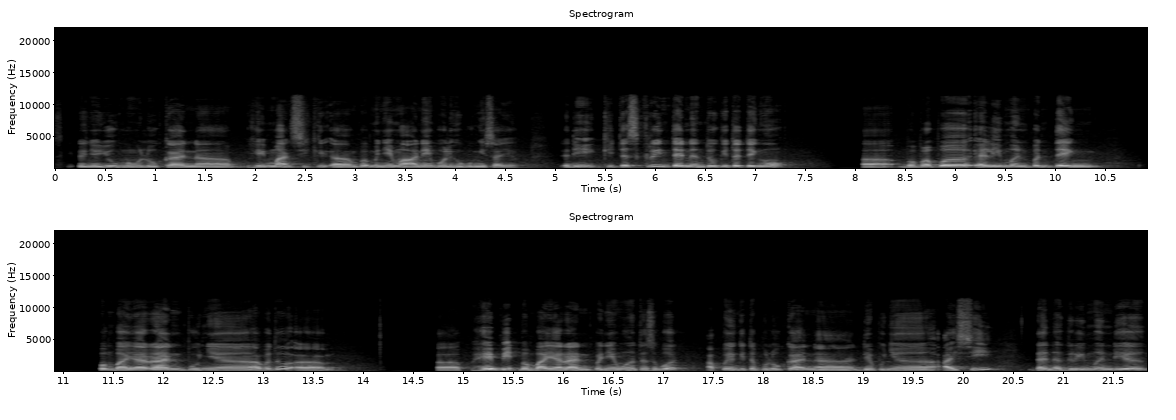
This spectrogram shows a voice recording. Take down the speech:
Sekiranya you memerlukan uh, khidmat uh, apa, menyemak ni, boleh hubungi saya. Jadi, kita screen tenant tu, kita tengok uh, beberapa elemen penting pembayaran punya apa tu uh, uh, habit pembayaran penyewa tersebut apa yang kita perlukan uh, dia punya IC dan agreement dia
